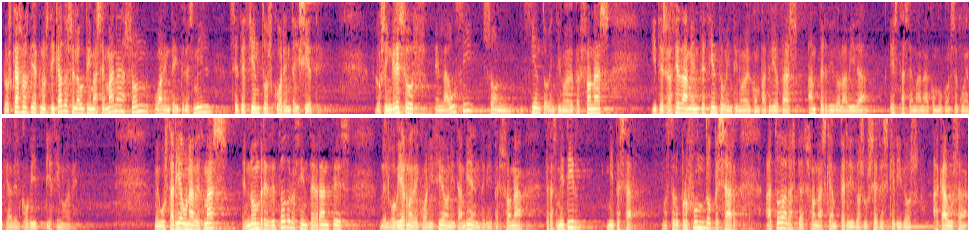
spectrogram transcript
Los casos diagnosticados en la última semana son 43.747. Los ingresos en la UCI son 129 personas y, desgraciadamente, 129 compatriotas han perdido la vida esta semana como consecuencia del COVID-19. Me gustaría, una vez más, en nombre de todos los integrantes del Gobierno de coalición y también de mi persona, transmitir mi pesar, nuestro profundo pesar a todas las personas que han perdido a sus seres queridos a causa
